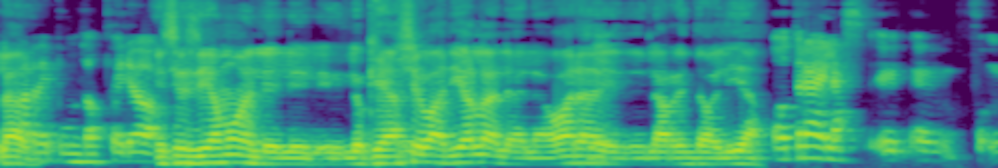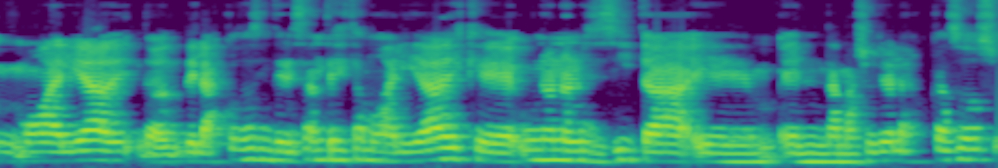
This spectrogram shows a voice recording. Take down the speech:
par de puntos. Pero, Ese es, digamos, lo que hace variar la, la, vara de, la rentabilidad. Otra de las eh, modalidades, de las cosas interesantes de esta modalidad es que uno no necesita, en la mayoría de los casos,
